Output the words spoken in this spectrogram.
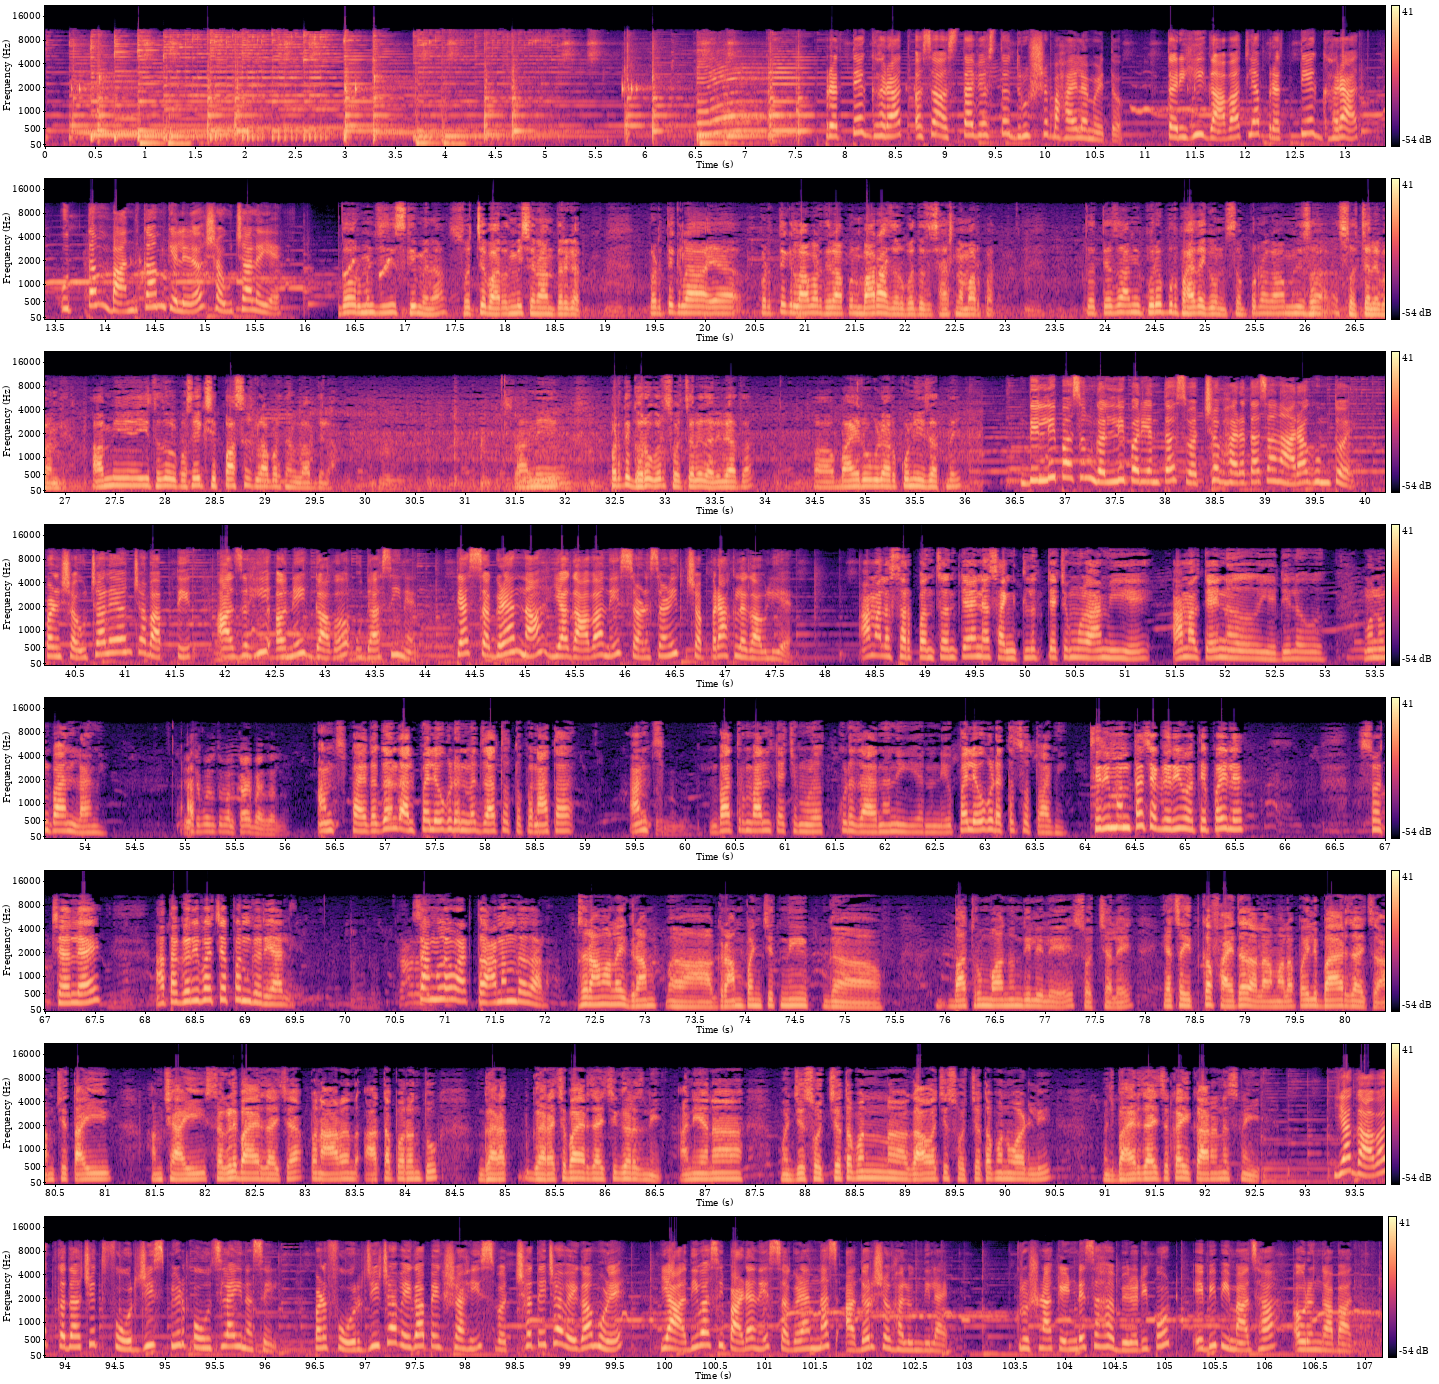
प्रत्येक घरात असं अस्ताव्यस्त दृश्य पाहायला मिळतं. तरीही गावातल्या प्रत्येक घरात उत्तम बांधकाम केलेलं शौचालय आहे. गव्हर्नमेंटची जी स्कीम आहे ना स्वच्छ भारत मिशन अंतर्गत प्रत्येकला या प्रत्येक लाभार्थीला आपण बारा हजार रुपये देतो शासनामार्फत. तर त्याचा आम्ही पुरेपूर फायदा घेऊन संपूर्ण गावामध्ये स्व- शौचालय बांधले. आम्ही इथं जवळपास एकशे पासष्ट लाभार्थ्यांना लाभ दिला. आणि प्रत्येक घरोघर शौचालय झालेले आता. अं, बाहेर उघड्यावर कोणीही जात नाही. दिल्लीपासून गल्लीपर्यंत स्वच्छ भारताचा नारा घुमतोय. पण शौचालयांच्या बाबतीत आजही अनेक गावं उदासीन आहेत. त्या सगळ्यांना या गावाने सणसणीत चपराक लगावली आहे आम्हाला सरपंच त्यानं सांगितलं त्याच्यामुळे आम्ही हे आम्हाला त्यानं हे दिलं म्हणून बांधलं आम्ही. तुम्हाला काय फायदा झाला? आमचा फायदा गंज आला पहिले उघड्यांमध्ये जात होतो पण आता आमचं बाथरूम बांधलं त्याच्यामुळं कुठं जाणं नाही येणं नाही. पहिले उघड्यातच होतो आम्ही. श्रीमंताच्या घरी होते पहिले. शौचालय. आता गरीबाच्या पण घरी आले. चांगलं वाटतं आनंद झाला. सर आम्हाला ग्राम अं, ग्रामपंचायतनी बाथरूम बांधून दिलेले आहे शौचालय याचा इतका फायदा झाला आम्हाला. पहिले बाहेर जायचं. आमचे ताई आमची आई सगळे बाहेर जायच्या पण आरंद आता परंतु घरात घराच्या बाहेर जायची गरज नाही. आणि यांना म्हणजे स्वच्छता पण गावाची स्वच्छता पण वाढली. म्हणजे बाहेर जायचं काही कारणच नाही. या गावात कदाचित फोर जी स्पीड पोहोचलाही नसेल पण फोर जीच्या वेगापेक्षाही स्वच्छतेच्या वेगामुळे या आदिवासी पाड्याने सगळ्यांनाच आदर्श घालून दिलाय. Krishna केंडेसह bureau report ABP Majha Aurangabad.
